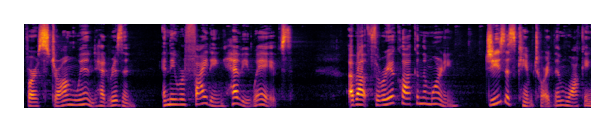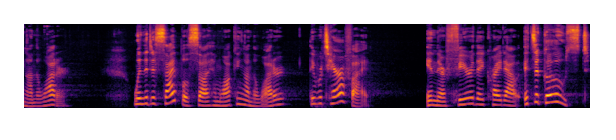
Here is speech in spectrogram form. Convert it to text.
for a strong wind had risen and they were fighting heavy waves. About three o'clock in the morning, Jesus came toward them walking on the water. When the disciples saw him walking on the water, they were terrified. In their fear, they cried out, It's a ghost!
